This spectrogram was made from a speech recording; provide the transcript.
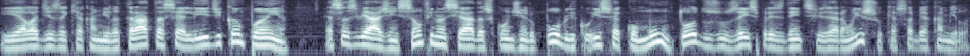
E ela diz aqui a Camila: trata-se ali de campanha. Essas viagens são financiadas com dinheiro público? Isso é comum? Todos os ex-presidentes fizeram isso? Quer saber a Camila?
